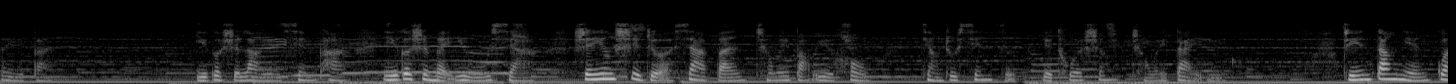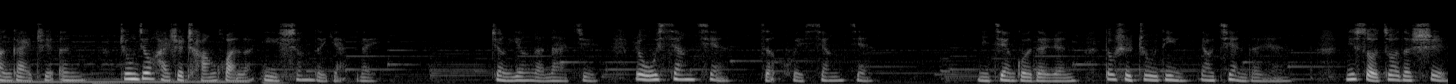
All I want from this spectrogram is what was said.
的一般。一个是阆苑仙葩，一个是美玉无瑕。神瑛侍者下凡成为宝玉后，绛珠仙子也托生成为黛玉。只因当年灌溉之恩，终究还是偿还了一生的眼泪。正应了那句：若无相欠，怎会相见？你见过的人，都是注定要见的人；你所做的事，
